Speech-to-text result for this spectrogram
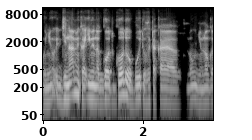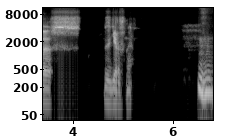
у него динамика именно год к году будет уже такая, ну, немного сдержанная. Угу.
